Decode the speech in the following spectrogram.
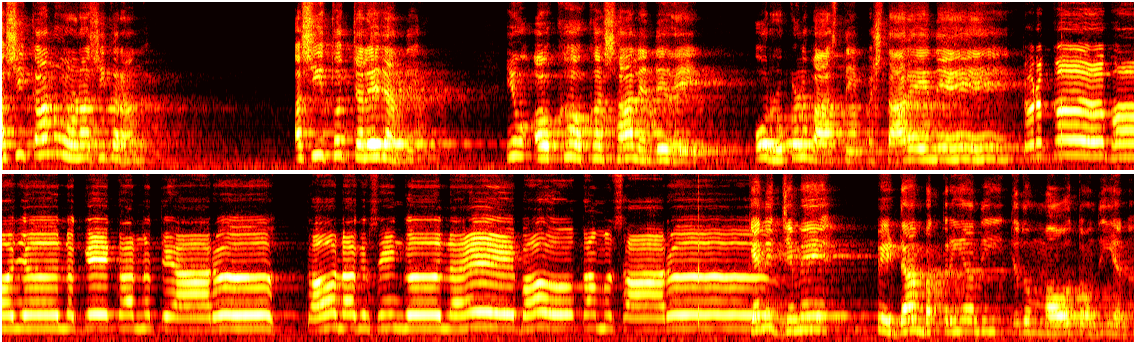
ਅਸੀਂ ਕਾਹਨੂੰ ਆਉਣਾ ਸੀ ਘਰਾਂ ਨੂੰ ਅਸੀਂ ਇੱਥੋਂ ਚਲੇ ਜਾਂਦੇ। ਇਉਂ ਔਖਾ ਔਖਾ ਸਾਹ ਲੈਂਦੇ ਹੋਏ ਉਹ ਰੁਕਣ ਵਾਸਤੇ ਪਛਤਾ ਰਹੇ ਨੇ। ਤੁਰਕ ਫੌਜ ਲੱਗੇ ਕਰਨ ਤਿਆਰ ਤਉ ਲਗ ਸਿੰਘ ਲੈ ਬਹੁ ਕੰਮ ਸਾਰ। ਕਹਿੰਦੇ ਜਿਵੇਂ ਭੇਡਾਂ ਬੱਕਰੀਆਂ ਦੀ ਜਦੋਂ ਮੌਤ ਆਉਂਦੀ ਹੈ ਨਾ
